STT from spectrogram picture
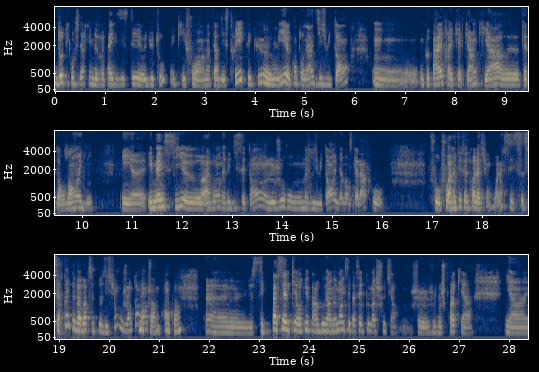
d'autres qui considèrent qu'il ne devrait pas exister euh, du tout et qu'il faut un interdit strict et que, Mhm. oui, quand on a 18 ans, on ne peut pas être avec quelqu'un qui a euh, 14 ans et demi. Et, euh, et même si euh, avant on avait 17 ans, le jour où on a 18 ans, et bien dans ce cas-là, faut faut, faut arrêter cette relation. Voilà, c'est, certains peuvent avoir cette position, j'entends, hein, je comprends. Euh, c'est pas celle qui est retenue par le gouvernement et c'est pas celle que moi je soutiens. Je, je, je crois qu'il y a, il y a un-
